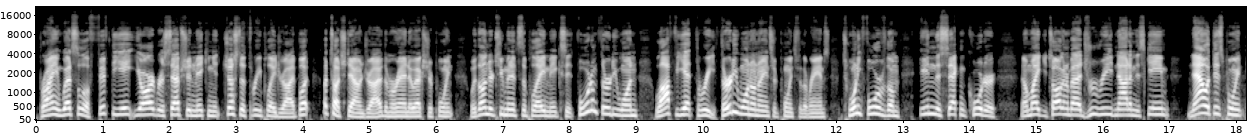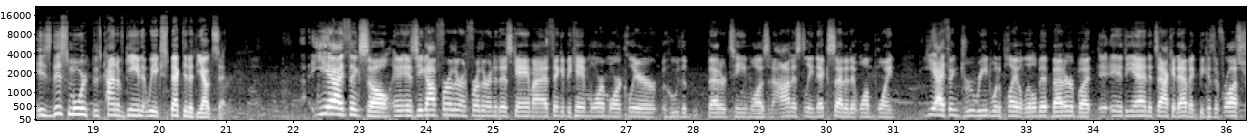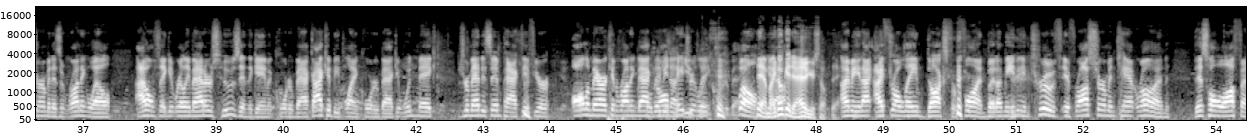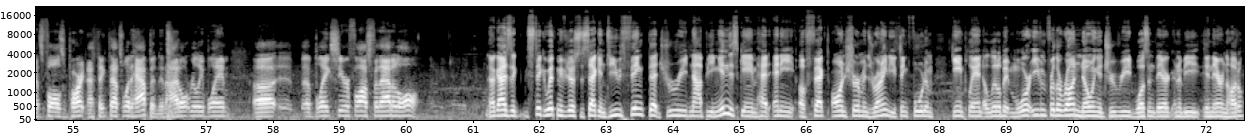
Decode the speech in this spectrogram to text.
Brian Wetzel, a 58 yard reception, making it just a three play drive, but a touchdown drive. The Mirando extra point with under two minutes to play makes it Fordham 31, Lafayette 3. 31 unanswered points for the Rams, 24 of them in the second quarter. Now, Mike, you're talking about Drew Reed not in this game. Now, at this point, is this more the kind of game that we expected at the outset? Yeah, I think so. As you got further and further into this game, I think it became more and more clear who the better team was. And honestly, Nick said it at one point. Yeah, I think Drew Reed would have played a little bit better, but at the end, it's academic because if Ross Sherman isn't running well, I don't think it really matters who's in the game at quarterback. I could be playing quarterback. It wouldn't make tremendous impact if you're all American running back, well, all Patriot League. quarterback. Well, yeah, Mike, yeah. don't get ahead of yourself there. I mean, I, I throw lame ducks for fun, but I mean, in truth, if Ross Sherman can't run, this whole offense falls apart. And I think that's what happened. And I don't really blame uh, uh, Blake Searfoss for that at all. Now, guys, uh, stick with me for just a second. Do you think that Drew Reed not being in this game had any effect on Sherman's running? Do you think Fordham game planned a little bit more even for the run, knowing that Drew Reed wasn't there, going to be in there in the huddle?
